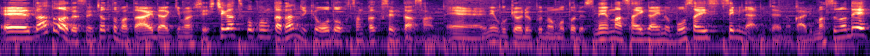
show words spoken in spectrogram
えー、とあとはですねちょっとまた間空きまして7月9日男女共同参画センターさん、えーね、ご協力のもとですね、まあ、災害の防災セミナーみたいなのがありますので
